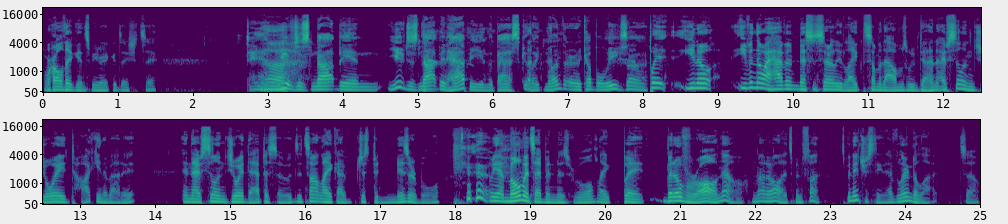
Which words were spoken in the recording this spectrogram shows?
or all the Against Me records, I should say. Damn, Ah. you have just not been you've just not been happy in the past like month or a couple weeks, huh? But you know, even though I haven't necessarily liked some of the albums we've done, I've still enjoyed talking about it, and I've still enjoyed the episodes. It's not like I've just been miserable. I mean, at moments I've been miserable, like, but but overall, no, not at all. It's been fun. It's been interesting. I've learned a lot. So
